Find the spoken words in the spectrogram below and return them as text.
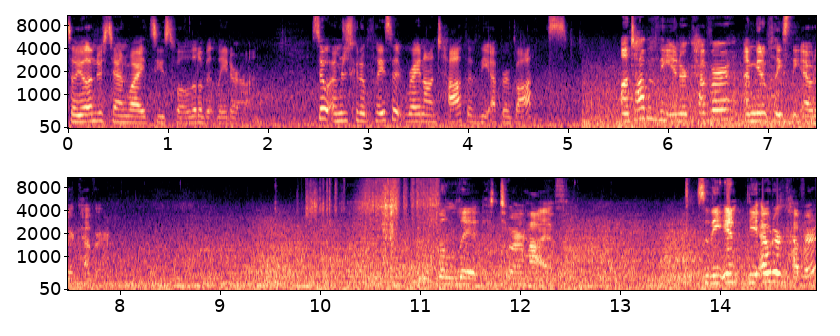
So you'll understand why it's useful a little bit later on. So I'm just going to place it right on top of the upper box. On top of the inner cover, I'm going to place the outer cover. The lid to our hive. So the, in, the outer cover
